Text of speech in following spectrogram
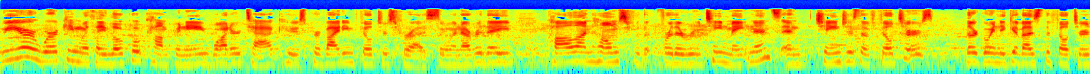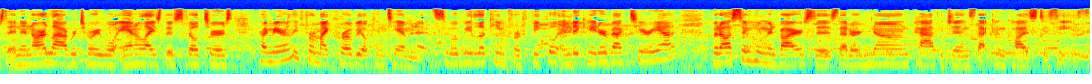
We are working with a local company, WaterTech, who's providing filters for us. So whenever they call on homes for, the, for their routine maintenance and changes of filters, they're going to give us the filters, and in our laboratory, we'll analyze those filters primarily for microbial contaminants. So we'll be looking for fecal indicator bacteria, but also human viruses that are known pathogens that can cause disease.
